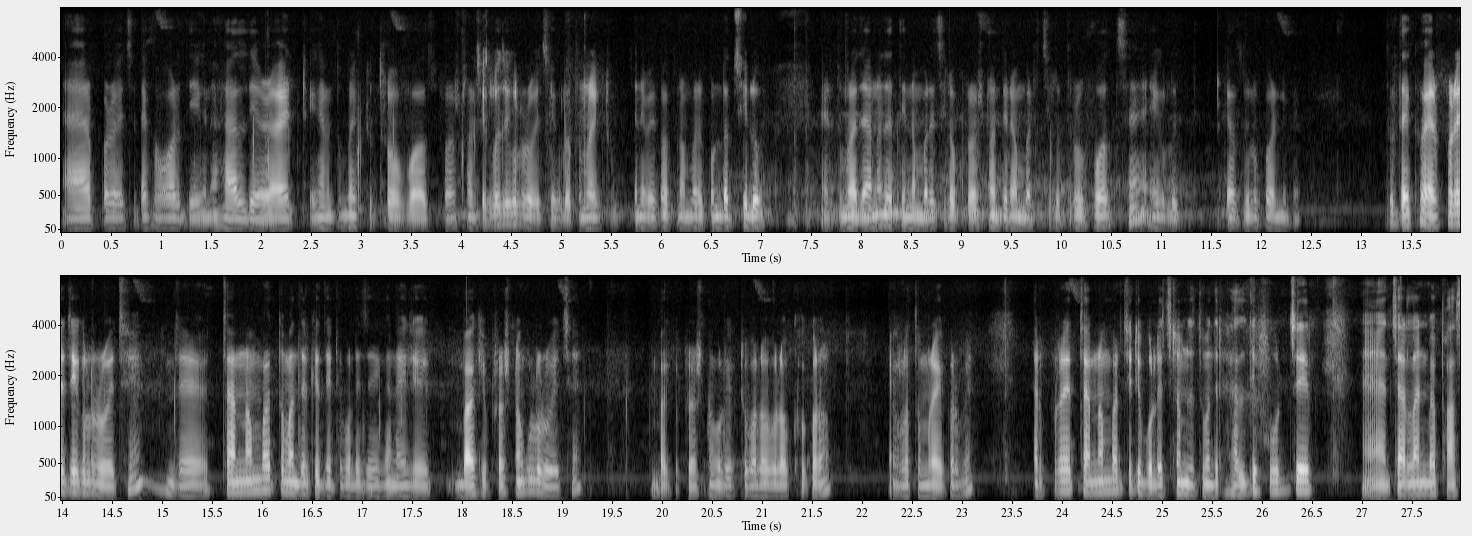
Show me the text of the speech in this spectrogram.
এরপরে হচ্ছে দেখো ওর দিয়ে এখানে হেলদি রাইট এখানে তোমরা একটু থ্রো বলস প্রশ্ন যেগুলো যেগুলো রয়েছে, এগুলো তোমরা একটু জেনে কত নম্বরে কোনটা ছিল। এটা তোমরা জানো যে তিন নম্বরে ছিল প্রশ্ন, দুই নম্বরে ছিল থ্রু ফলস হ্যাঁ এগুলো কাজগুলো করে নিবে। তো দেখো, এরপরে যেগুলো রয়েছে, যে চার নম্বর তোমাদেরকে যেটি বলে যে এখানে যে বাকি প্রশ্নগুলো রয়েছে, বাকি প্রশ্নগুলো একটু ভালোভাবে লক্ষ্য করো, এগুলো তোমরা এ করবে। তারপরে চার নম্বর যেটি বলেছিলাম যে তোমাদের হেলদি ফুড যে চার লাইন বা পাঁচ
